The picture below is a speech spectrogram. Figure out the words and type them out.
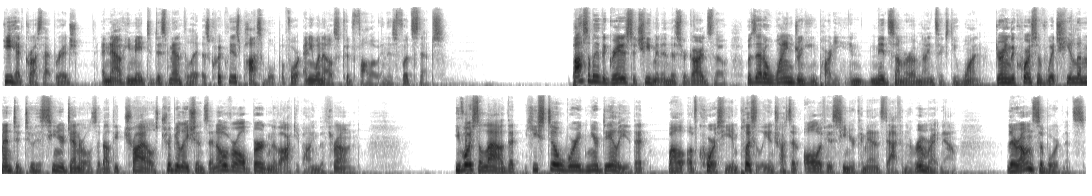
He had crossed that bridge, and now he made to dismantle it as quickly as possible before anyone else could follow in his footsteps. Possibly the greatest achievement in this regards, though, was at a wine drinking party in midsummer of 961, during the course of which he lamented to his senior generals about the trials, tribulations, and overall burden of occupying the throne. He voiced aloud that he still worried near daily that, while of course he implicitly entrusted all of his senior command staff in the room right now, their own subordinates,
